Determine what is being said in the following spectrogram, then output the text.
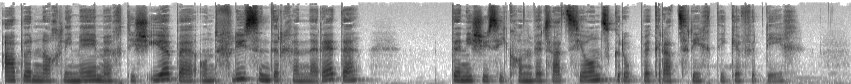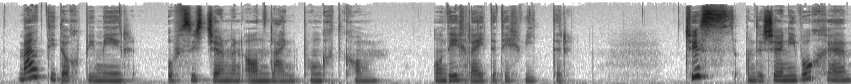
aber noch etwas mehr möchtest üben und flüssender reden dann ist unsere Konversationsgruppe gerade das Richtige für dich. Melde dich doch bei mir auf swissgermanonline.com und ich leite dich weiter. Tschüss und eine schöne Woche!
